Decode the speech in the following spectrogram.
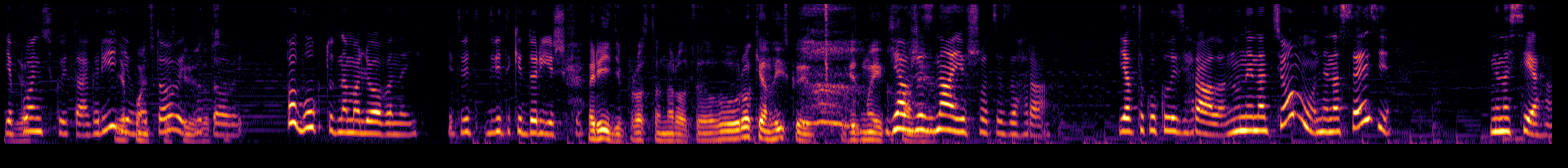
японською, так. Ріді, Японською, готовий, скоріш за все. готовий. Павук тут намальований. І дві, дві такі доріжки. Ріді просто народ. Уроки англійської від моїх Я фанів. вже знаю, що це за гра. Я в таку колись грала. Ну не на цьому, не на Сезі, не на Сега.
